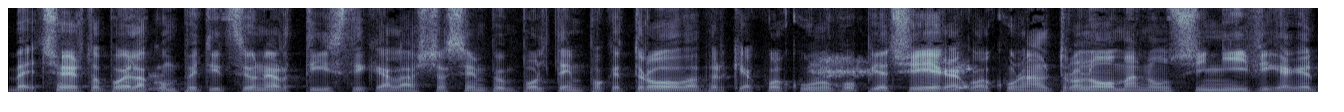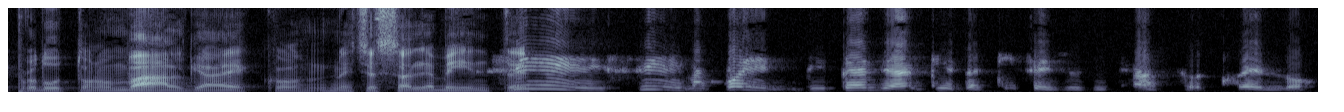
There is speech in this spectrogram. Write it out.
Beh, certo, poi la competizione artistica lascia sempre un po' il tempo che trova, perché a qualcuno può piacere, a qualcun altro no, ma non significa che il prodotto non valga, ecco, necessariamente. Sì, sì, ma poi dipende anche da chi sei giudicato, è quello.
